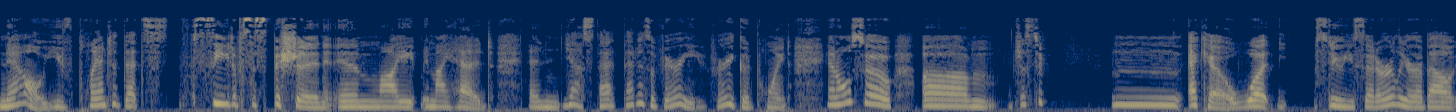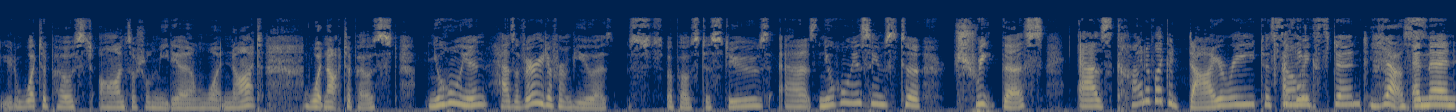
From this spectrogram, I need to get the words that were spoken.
Now you've planted that seed of suspicion in my in my head, and yes, that that is a very very good point. And also, um, just to mm, echo what Stu you said earlier about you know, what to post on social media and what not, what not to post. Niu Honglin has a very different view as opposed to Stu's, as Niu Honglin seems to treat this as kind of like a diary to some think- extent. Yes. And then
